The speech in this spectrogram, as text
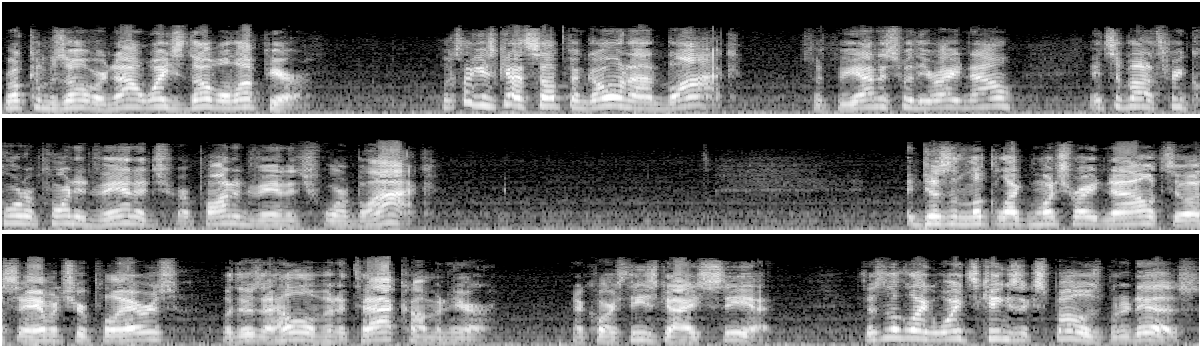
Rook comes over. Now white's doubled up here. Looks like he's got something going on black. But to be honest with you right now, it's about a three-quarter point advantage or pawn advantage for black. It doesn't look like much right now to us amateur players, but there's a hell of an attack coming here. And of course, these guys see it. it Doesn't look like white's king's exposed, but it is.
